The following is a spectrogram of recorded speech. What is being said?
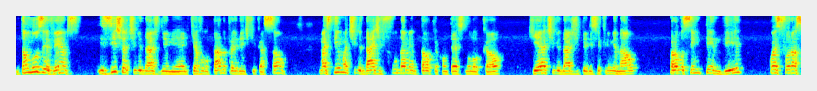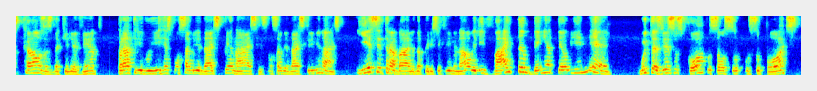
Então, nos eventos, existe a atividade do IML que é voltada para a identificação, mas tem uma atividade fundamental que acontece no local, que é a atividade de perícia criminal, para você entender quais foram as causas daquele evento, para atribuir responsabilidades penais, responsabilidades criminais. E esse trabalho da perícia criminal, ele vai também até o IML. Muitas vezes os corpos são os suportes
